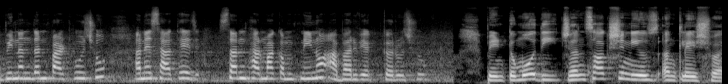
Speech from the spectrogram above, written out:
અભિનંદન પાઠવું છું અને સાથે જ સન ફાર્મા કંપનીનો આભાર વ્યક્ત કરું છું. પિન્ટુ મોદી, જનસાક્ષી ન્યૂઝ અંકલેશ્વર.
